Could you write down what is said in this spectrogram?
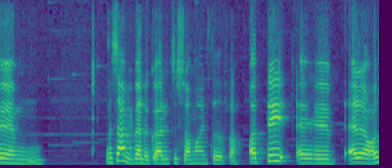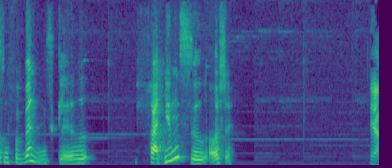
Øhm, men så har vi valgt at gøre det til sommer i stedet for. Og det øh, er der også en forventningsglæde fra hendes side også. Ja.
